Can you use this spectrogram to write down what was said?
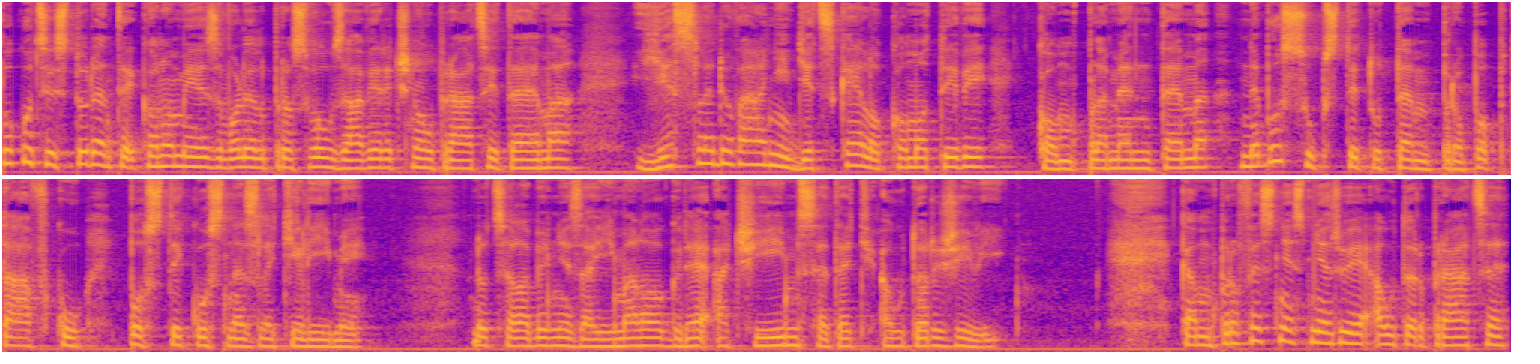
Pokud si student ekonomie zvolil pro svou závěrečnou práci téma, je sledování dětské lokomotivy komplementem nebo substitutem pro poptávku po styku s nezletilými. Docela by mě zajímalo, kde a čím se teď autor živí. Kam profesně směřuje autor práce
